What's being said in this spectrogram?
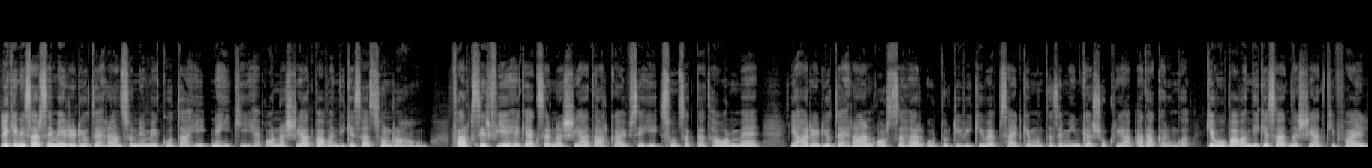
لیکن اس عرصے میں ریڈیو تہران سننے میں کوتاہی نہیں کی ہے اور نشریات پابندی کے ساتھ سن رہا ہوں۔ فرق صرف یہ ہے کہ اکثر نشریات آرکائیو سے ہی سن سکتا تھا اور میں یہاں ریڈیو تہران اور سحر اردو ٹی وی کی ویب سائٹ کے منتظمین کا شکریہ ادا کروں گا کہ وہ پابندی کے ساتھ نشریات کی فائل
